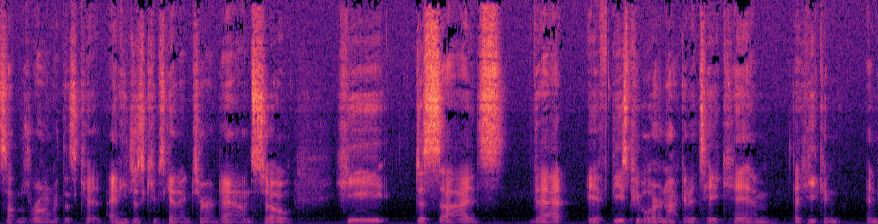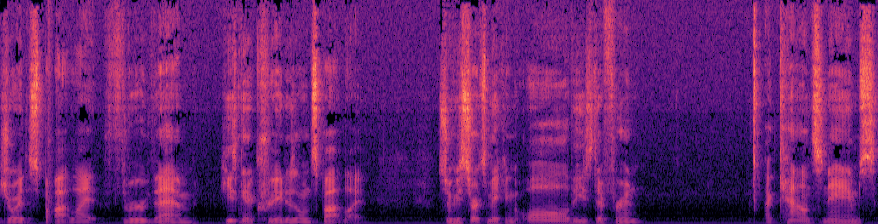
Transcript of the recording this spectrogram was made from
something's wrong with this kid. And he just keeps getting turned down. So he decides that if these people are not going to take him, that he can enjoy the spotlight through them, he's going to create his own spotlight. So he starts making all these different accounts, names.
